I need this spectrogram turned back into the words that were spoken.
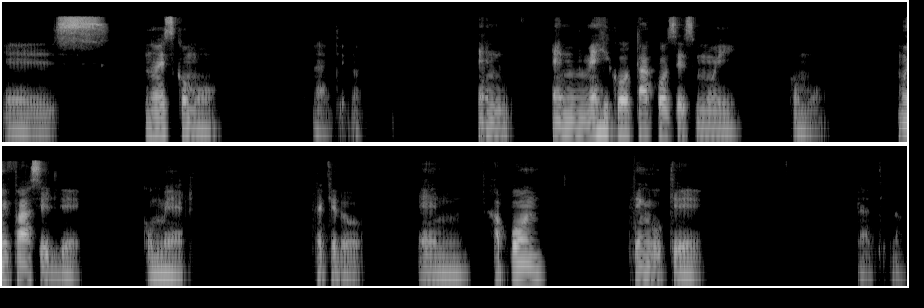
es, no es como, no entiendo. En, en México tacos es muy, como, muy fácil de comer. Da que en Japón tengo que, ¿no?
